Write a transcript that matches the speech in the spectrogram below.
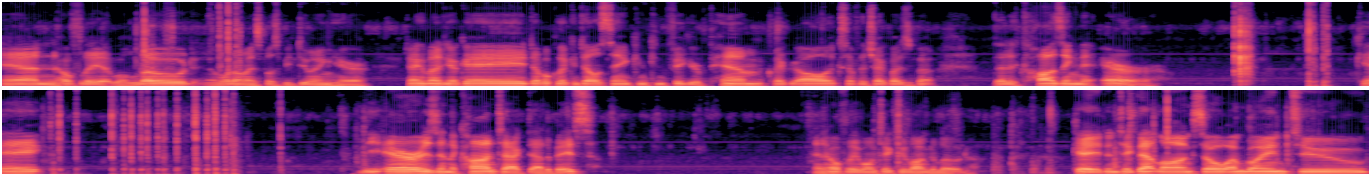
and hopefully it will load. And what am I supposed to be doing here? Check the button, okay, double click IntelliSync and configure PIM. Click all except for the check checkbox that is causing the error. Okay, the error is in the contact database. And hopefully it won't take too long to load. Okay, it didn't take that long, so I'm going to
